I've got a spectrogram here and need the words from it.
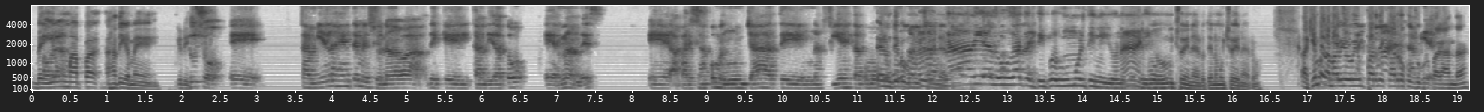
veía Ahora- un mapa, ajá, dígame, Gris. Lucho, eh, también la gente mencionaba de que el candidato Hernández eh, aparecía como en un yate, en una fiesta, como Era un tipo con mucho dinero. Nadie duda que el tipo es un multimillonario. Tiene mucho dinero, tiene mucho dinero. Aquí en Panamá yo vi un par de carros con su propaganda.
